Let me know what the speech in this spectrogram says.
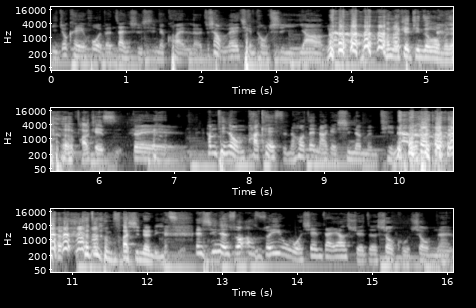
你就可以获得暂时性的快乐，就像我们那些前同事一样。他们可以听着我们的 podcast，对。他们听着我们 podcast，然后再拿给新人们听。他真的很不怕新人离职。哎新人说：“哦，所以我现在要学着受苦受难。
